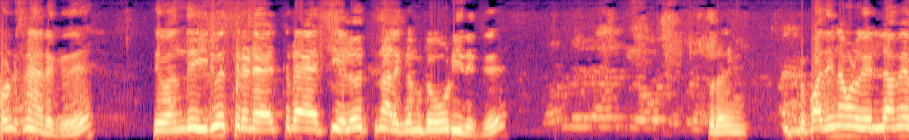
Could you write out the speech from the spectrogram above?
கொண்டிஷனா இருக்குது. இது வந்து இருபத்தி ரெண்டாயிரத்தி தொள்ளாயிரத்தி எழுபத்தி நாலு கிலோமீட்டர் ஓடி இருக்கு. இப்ப பாத்தீங்கன்னா உங்களுக்கு எல்லாமே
